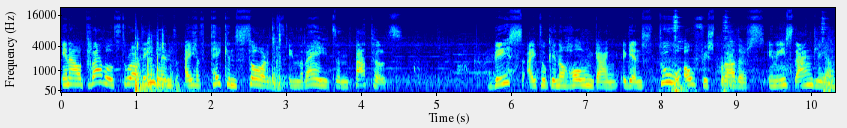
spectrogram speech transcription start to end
In our travels throughout England, I have taken swords in raids and battles. This I took in a holmgang against two oafish brothers in East Anglia.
